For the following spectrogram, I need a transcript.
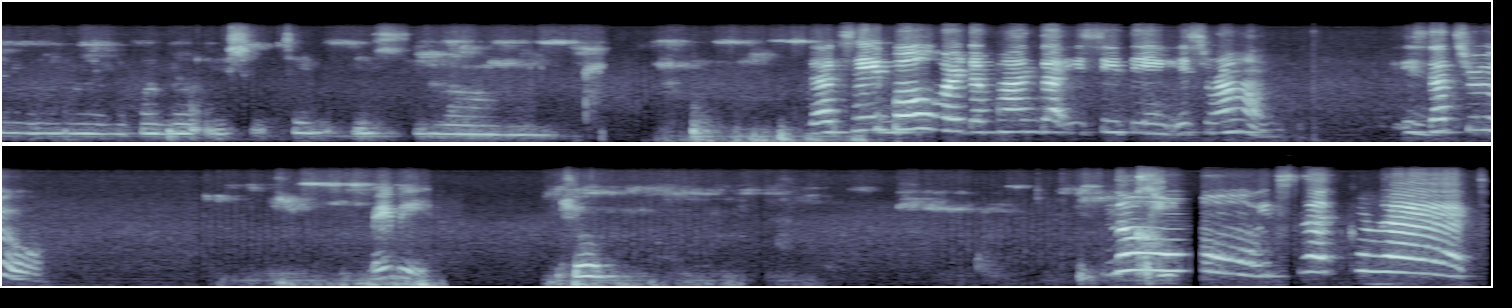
The panda is sitting is round. The table where the panda is sitting is round. Is that true? Maybe. True. No, it's not correct.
